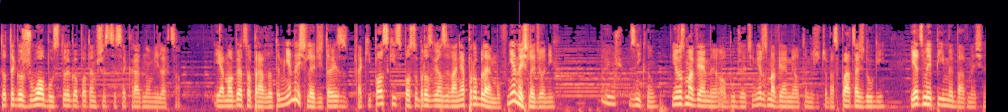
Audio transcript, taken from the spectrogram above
do tego żłobu, z którego potem wszyscy se kradną ile chcą. Ja mogę co prawda o tym nie myśleć i to jest taki polski sposób rozwiązywania problemów. Nie myśleć o nich. No już zniknął. Nie rozmawiajmy o budżecie, nie rozmawiajmy o tym, że trzeba spłacać długi. Jedzmy, pijmy, bawmy się.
